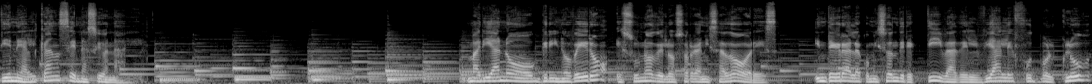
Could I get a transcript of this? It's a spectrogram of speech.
tiene alcance nacional. Mariano Grinovero es uno de los organizadores, integra la comisión directiva del Viale Fútbol Club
